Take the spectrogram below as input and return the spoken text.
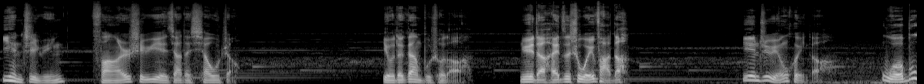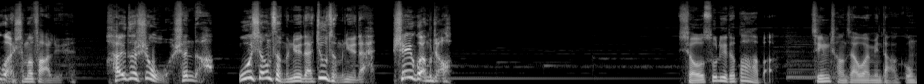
燕志云反而是越加的嚣张。有的干部说道：“虐待孩子是违法的。”燕志云回应道：“我不管什么法律，孩子是我生的，我想怎么虐待就怎么虐待，谁也管不着。”小苏丽的爸爸经常在外面打工，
